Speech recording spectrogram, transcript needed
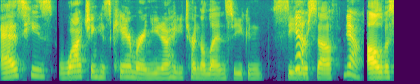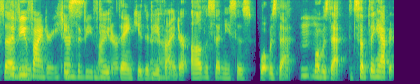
as he's watching his camera, and you know how you turn the lens so you can see Yeah. yourself, Yeah. all of a sudden, The viewfinder. He turns the he's- view- viewfinder. thank you, the Uh-huh. viewfinder. All of a sudden, he says, "What was that? What Mm-mm. was that? Did something happen?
